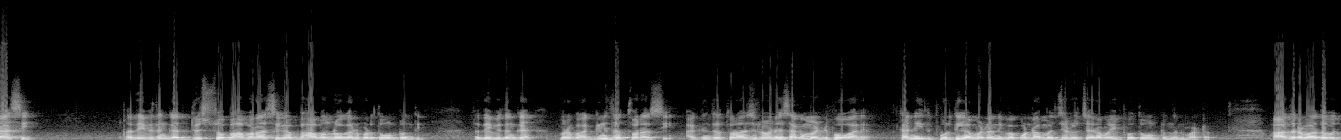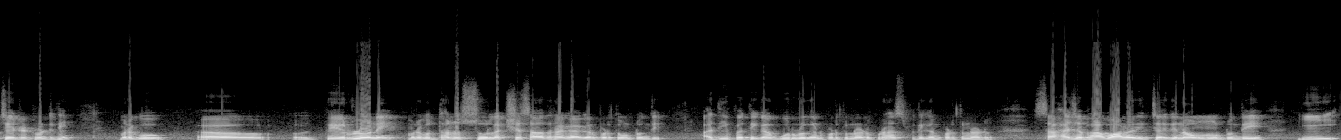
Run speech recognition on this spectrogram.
రాశి అదేవిధంగా ద్విస్వభావ రాశిగా భావంలో కనపడుతూ ఉంటుంది. అదేవిధంగా మనకు అగ్నితత్వ రాశి. అగ్నితత్వ రాశిలోనే సగం మండిపోవాలి. కానీ ఇది పూర్తిగా మడనివ్వకుండా మధ్యలో చరం అయిపోతూ ఉంటుందన్నమాట. ఆ తర్వాత వచ్చేటటువంటిది మనకు పేరులోనే మనకు ధనుస్సు లక్ష్య సాధనగా కనపడుతూ ఉంటుంది. అధిపతిగా గురుడు కనపడుతున్నాడు బృహస్పతి కనపడుతున్నాడు. సహజ భావాల రీత్యా ఇది నవం ఉంటుంది. ఈ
